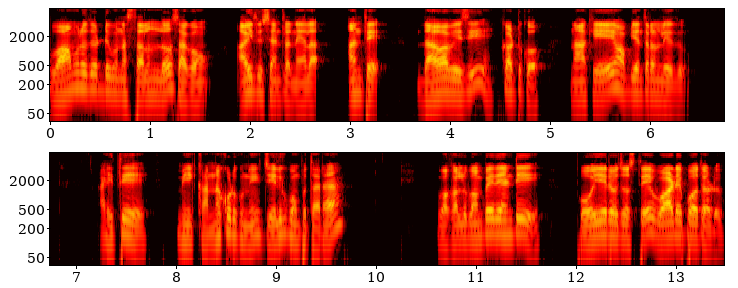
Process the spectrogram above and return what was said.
వాముల దొడ్డి ఉన్న స్థలంలో సగం ఐదు సెంట్ల నేల. అంతే దావా వేసి కట్టుకో నాకేం అభ్యంతరం లేదు. అయితే మీ కన్న కొడుకుని జైలుకు పంపుతారా? ఒకళ్ళు పంపేదేంటి? పోయే రోజు వస్తే వాడే పోతాడు.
